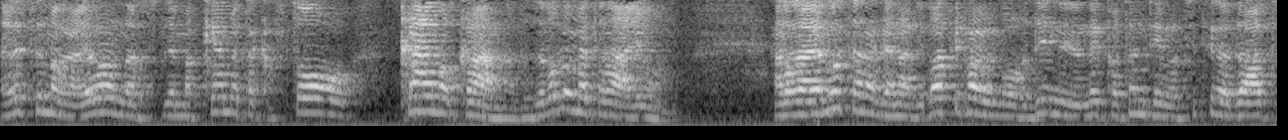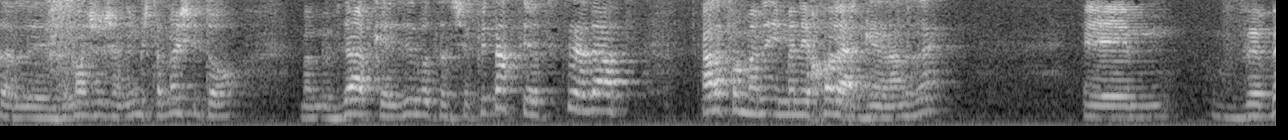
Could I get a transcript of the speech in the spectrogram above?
על עצם הרעיון, אז למקם את הכפתור כאן או כאן, אבל זה לא באמת רעיון. על רעיונות אין הגנה. דיברתי פעם עם עורך דין לענייני פטנטים, רציתי לדעת על איזה משהו שאני משתמש איתו במבדק זילבוטס שפיתחתי, רציתי לדעת, א', אם אני יכול להגן על זה, אמ, וב',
